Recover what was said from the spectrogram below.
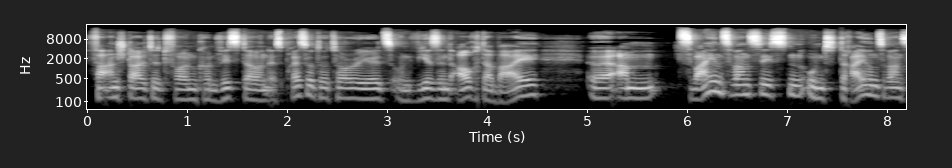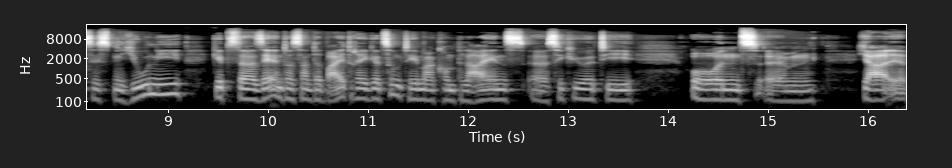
veranstaltet von Convista und Espresso Tutorials und wir sind auch dabei. Äh, am 22. und 23. Juni gibt es da sehr interessante Beiträge zum Thema Compliance, äh, Security und ähm, ja, äh,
